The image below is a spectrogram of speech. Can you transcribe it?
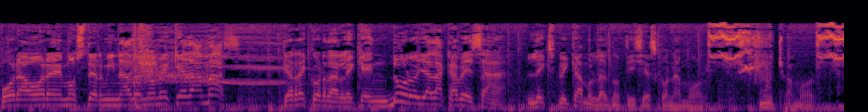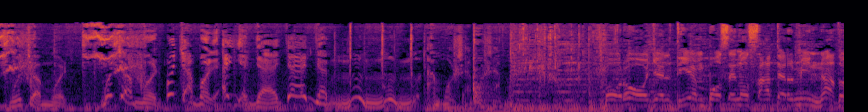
Por ahora hemos terminado, no me queda más que recordarle que en Duro y a la cabeza le explicamos las noticias con amor. Mucho amor, mucho amor, mucho amor, mucho amor. Ay, ay, ay, ay. Mm, mm, mm. Amor, amor, amor. Por hoy el tiempo se nos ha terminado.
